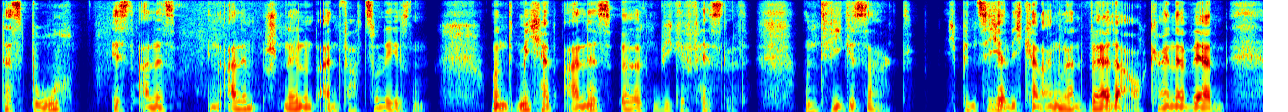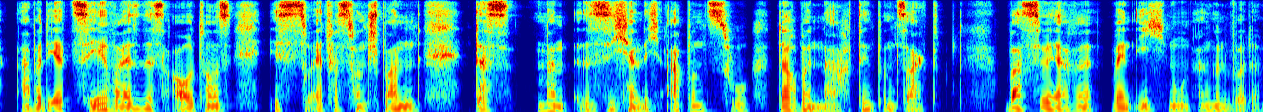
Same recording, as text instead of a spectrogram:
Das Buch ist alles in allem schnell und einfach zu lesen. Und mich hat alles irgendwie gefesselt. Und wie gesagt, Ich bin sicherlich kein Angler und werde auch keiner werden. Aber die Erzählweise des Autors ist so etwas von spannend, dass man sicherlich ab und zu darüber nachdenkt und sagt, was wäre, wenn ich nun angeln würde?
